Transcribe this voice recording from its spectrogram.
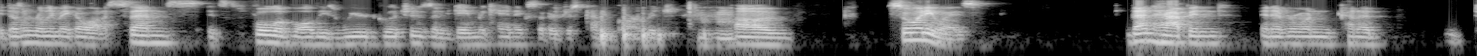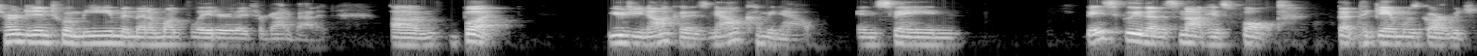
it doesn't really make a lot of sense. It's full of all these weird glitches and game mechanics that are just kind of garbage. Mhm. Um, so, anyways, that happened, and everyone kind of turned it into a meme, and then a month later they forgot about it. Um, but Yuji Naka is now coming out and saying basically that it's not his fault that the game was garbage.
